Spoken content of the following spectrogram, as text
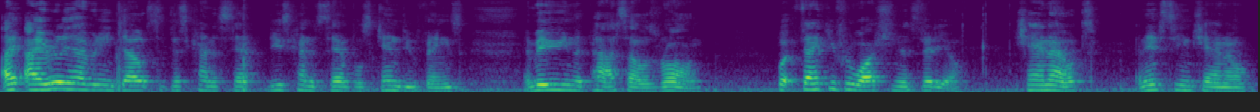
I, I really have any doubts that this kind of these kind of samples can do things, and maybe in the past I was wrong. But thank you for watching this video. Chan out, an interesting channel,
